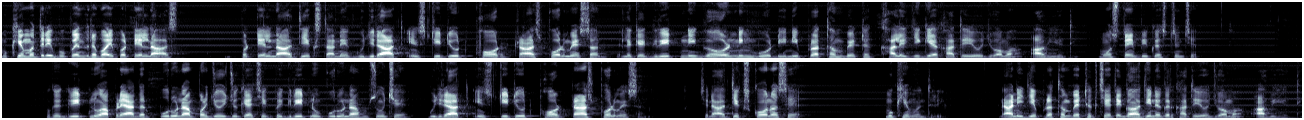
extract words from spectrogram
મુખ્યમંત્રી ભૂપેન્દ્રભાઈ પટેલના હસ્ત- પટેલના અધ્યક્ષસ્થાને ગુજરાત ઇન્સ્ટિટ્યૂટ ફોર ટ્રાન્સફોર્મેશન એટલે કે ગ્રીટની ગવર્નિંગ બોડીની પ્રથમ બેઠક ખાલી જગ્યા ખાતે યોજવામાં આવી હતી. મોસ્ટ એમપી ક્વેશ્ચન છે. ઓકે ગ્રીટનું આપણે આગળ પૂરું નામ પણ જોઈ ચૂક્યા છીએ કે ભાઈ ગ્રીટનું પૂરું નામ શું છે? Gujarat institute for transformation. જેના અધ્યક્ષ કોણ હશે? મુખ્યમંત્રી. આની જે પ્રથમ બેઠક છે તે ગાંધીનગર ખાતે યોજવામાં આવી હતી.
